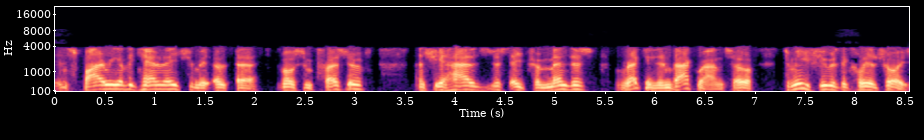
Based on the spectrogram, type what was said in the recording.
inspiring of the candidates, uh, uh, most impressive, and she has just a tremendous record and background. So to me, she was the clear choice.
